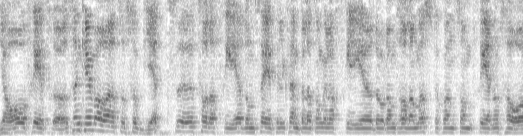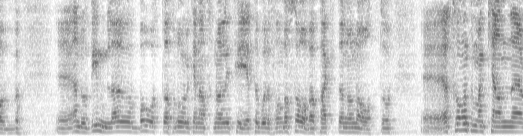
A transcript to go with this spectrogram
Ja, och fredsrörelsen kan ju vara alltså Sovjets eh, talar fred. De säger till exempel att de vill ha fred och de talar om Östersjön som fredens hav. Eh, ändå vimlar av båtar från olika nationaliteter, både från Warszawapakten och NATO. Eh, jag tror inte man kan... Eh,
